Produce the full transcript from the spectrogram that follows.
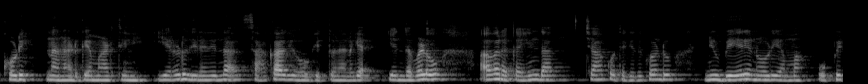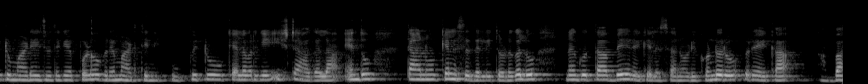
ಕೊಡಿ, ನಾನು ಅಡುಗೆ ಮಾಡ್ತೀನಿ. ಎರಡು ದಿನದಿಂದ ಸಾಕಾಗಿ ಹೋಗಿತ್ತು ನನಗೆ ಎಂದವಳು ಅವರ ಕೈಯಿಂದ ಚಾಕು ತೆಗೆದುಕೊಂಡು, ನೀವು ಬೇರೆ ನೋಡಿ ಅಮ್ಮ, ಉಪ್ಪಿಟ್ಟು ಮಾಡಿ ಜೊತೆಗೆ ಪುಳೋಗರೆ ಮಾಡ್ತೀನಿ. ಉಪ್ಪಿಟ್ಟು ಕೆಲವರಿಗೆ ಇಷ್ಟ ಆಗಲ್ಲ ಎಂದು ತಾನು ಕೆಲಸದಲ್ಲಿ ತೊಡಗಲು ನಗುತ್ತಾ ಬೇರೆ ಕೆಲಸ ನೋಡಿಕೊಂಡರು ರೇಖಾ. ಅಬ್ಬಾ,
